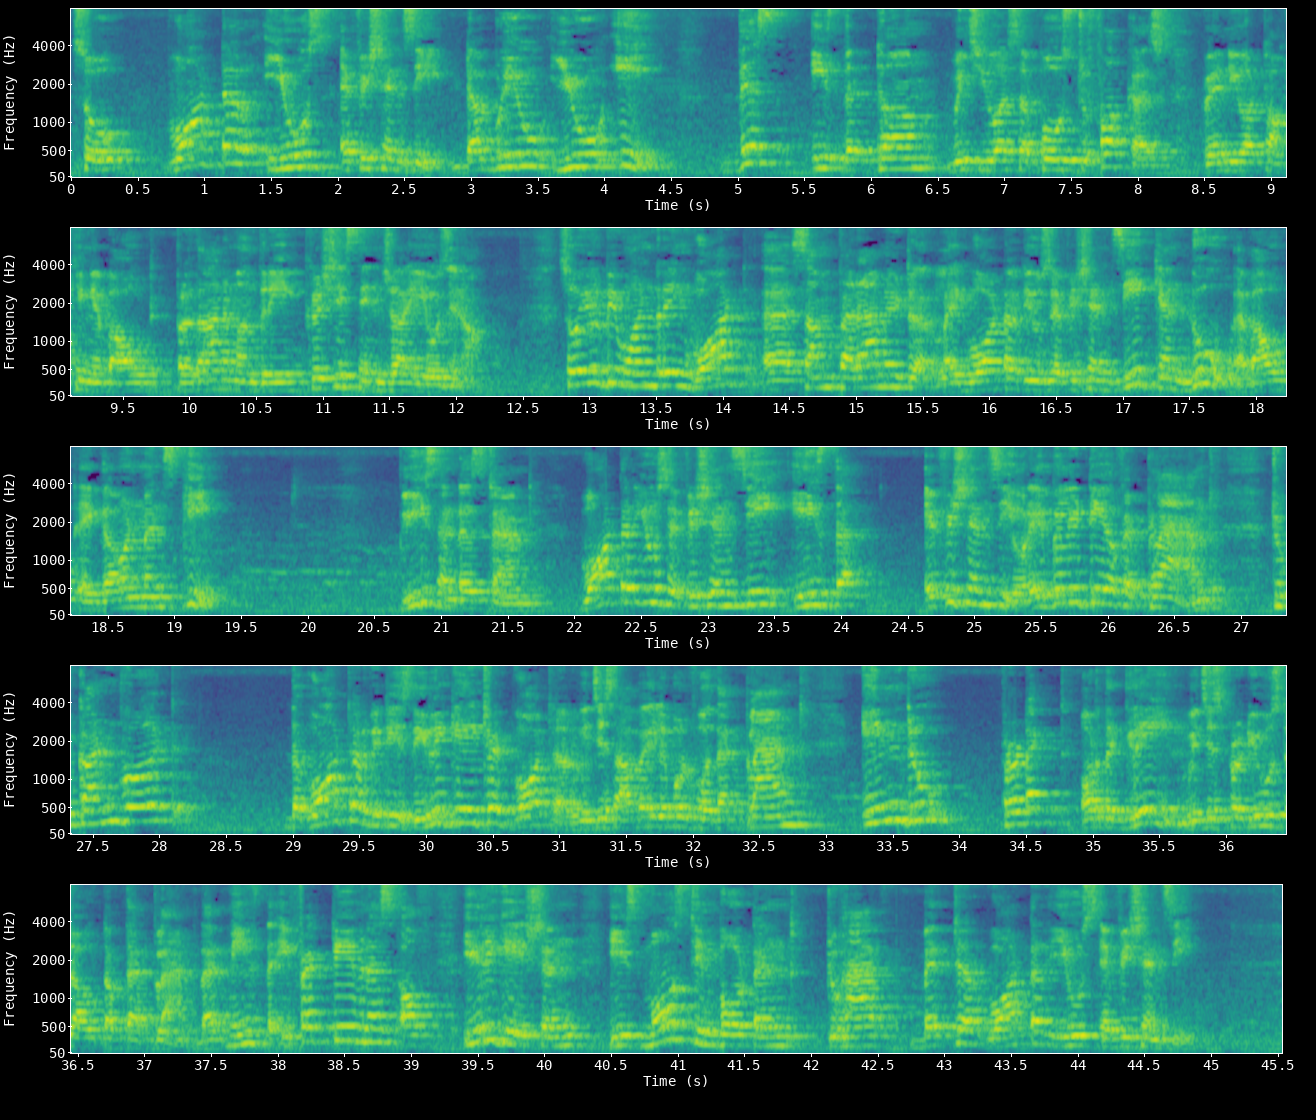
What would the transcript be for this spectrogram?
So water use efficiency WUE this is the term which you are supposed to focus when you are talking about Pradhan Mantri Krishi Sinchai Yojana. So you'll be wondering what uh, some parameter like water use efficiency can do about a government scheme. Please understand water use efficiency is the efficiency or ability of a plant to convert the water which is irrigated water which is available for that plant into product or the grain which is produced out of that plant. That means the effectiveness of irrigation is most important to have better water use efficiency.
